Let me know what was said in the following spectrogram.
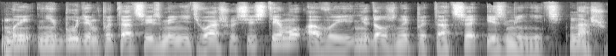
«Мы не будем пытаться изменить вашу систему, а вы не должны пытаться изменить нашу».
